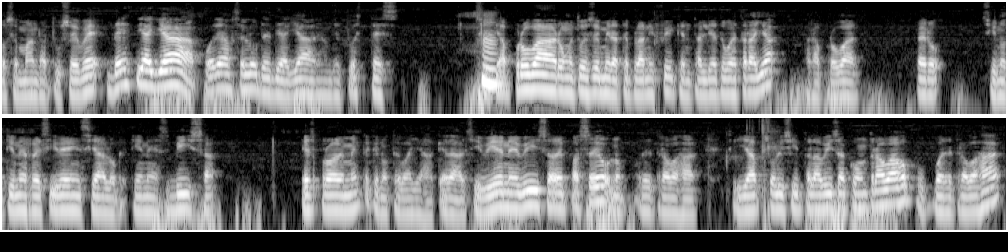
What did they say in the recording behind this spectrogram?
Entonces manda tu CV desde allá, puedes hacerlo desde allá, de donde tú estés. Si Hmm. te aprobaron, entonces mira, te planifiquen, tal día tú vas a estar allá para aprobar. Pero si no tienes residencia, lo que tienes es visa, es probablemente que no te vayas a quedar. Si viene visa de paseo, no puedes trabajar. Si ya solicita la visa con trabajo, pues puede trabajar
